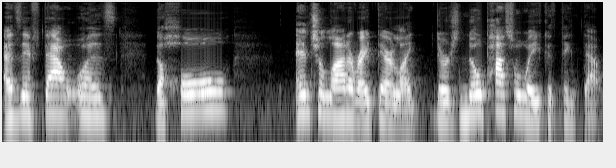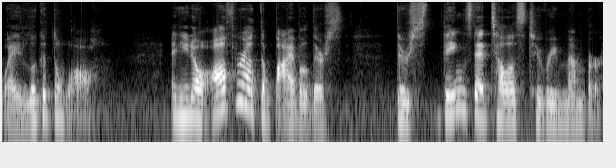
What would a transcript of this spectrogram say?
as if that was the whole enchilada right there. Like there's no possible way you could think that way. Look at the wall. And you know, all throughout the Bible, there's there's things that tell us to remember.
